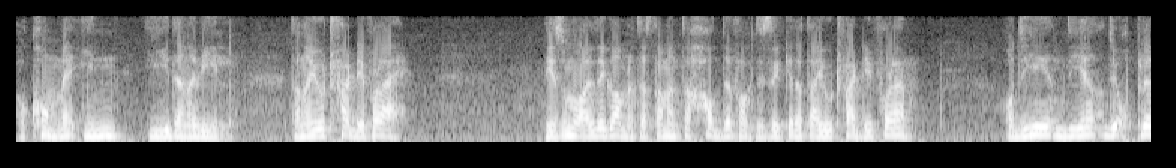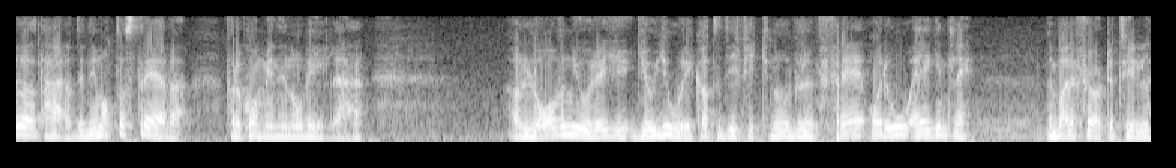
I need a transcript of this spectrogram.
å komme inn i denne hvilen. Den er gjort ferdig for deg. De som var i Det gamle testamentet, hadde faktisk ikke dette gjort ferdig for dem. Og de, de, de opplevde dette her, at de måtte streve for å komme inn i noe hvile. Og loven gjorde, gjorde ikke at de fikk noe fred og ro, egentlig. Den bare førte til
